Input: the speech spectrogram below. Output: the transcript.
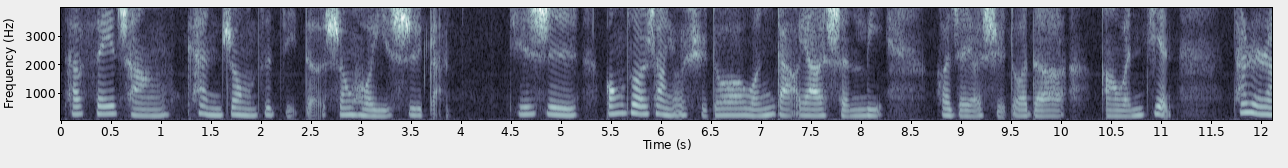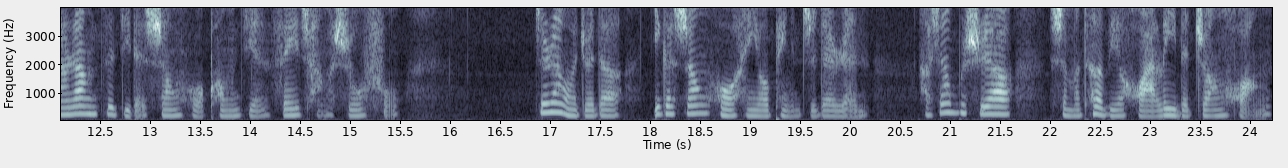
他非常看重自己的生活仪式感。即使工作上有许多文稿要审理，或者有许多的啊文件，他仍然让自己的生活空间非常舒服。这让我觉得，一个生活很有品质的人，好像不需要什么特别华丽的装潢。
